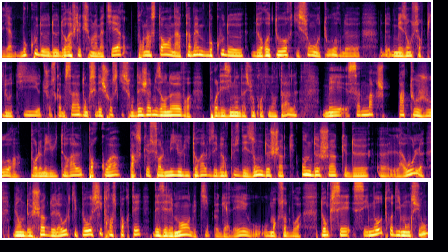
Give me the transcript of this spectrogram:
Il y a beaucoup de, de, réflexions en la matière. Pour l'instant, on a quand même beaucoup de, de retours qui sont autour de, maisons sur pilotis, de choses comme ça. Donc, c'est des choses qui sont déjà mises en œuvre pour les inondations continentales, mais ça ne marche pas toujours pour le milieu littoral. Pourquoi? Parce que sur le milieu littoral, vous avez en plus des ondes de choc. Ondes de choc de euh, la houle, mais ondes de choc de la houle qui peut aussi transporter des éléments du type galet ou, morceaux de bois. Donc c'est une autre dimension.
